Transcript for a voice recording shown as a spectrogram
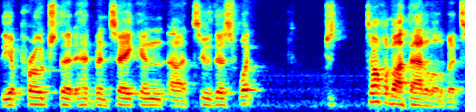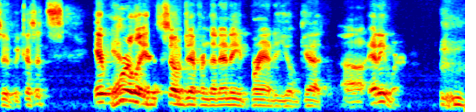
the approach that had been taken uh, to this. What just talk about that a little bit too, because it's it yeah. really is so different than any brandy you'll get uh, anywhere.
